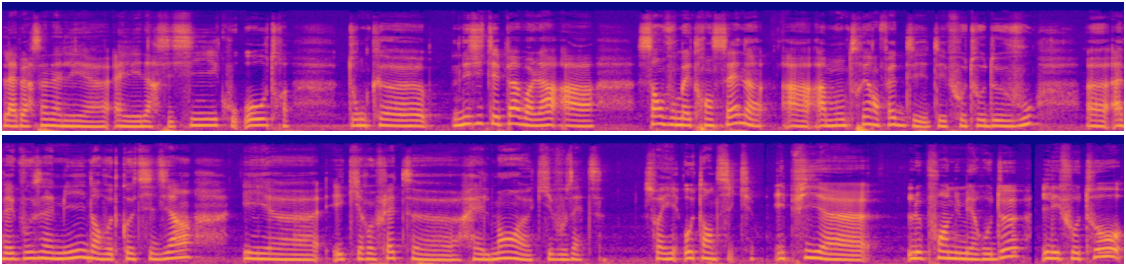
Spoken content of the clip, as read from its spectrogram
la personne elle est, elle est narcissique ou autre. Donc n'hésitez pas, voilà, à sans vous mettre en scène, à, montrer en fait des, des photos de vous avec vos amis dans votre quotidien et, et qui reflètent réellement qui vous êtes. Soyez authentique. Et puis le point numéro 2, les photos,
